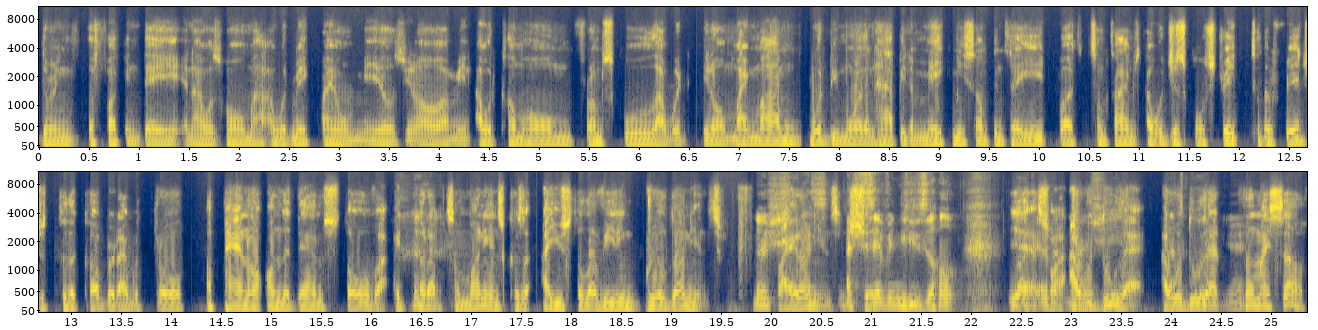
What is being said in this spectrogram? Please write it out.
during the fucking day and I was home, I would make my own meals. You know, I mean, I would come home from school. I would, you know, my mom would be more than happy to make me something to eat, but sometimes I would just go straight to the fridge, to the cupboard. I would throw a pan on the damn stove. I- cut up some onions because I used to love eating grilled onions. no fried shit. onions and at shit. seven years old. Yeah, Like, so I, no I would do that. I That's would do good, that yeah. for myself.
